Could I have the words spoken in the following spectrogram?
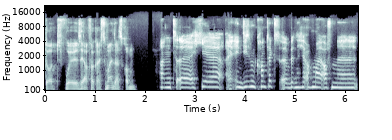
dort wohl sehr erfolgreich zum Einsatz kommen. Und äh, hier in diesem Kontext äh, bin ich auch mal auf eine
